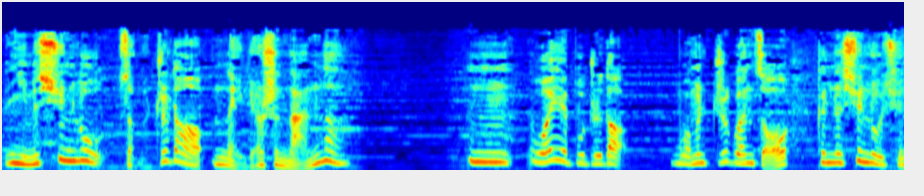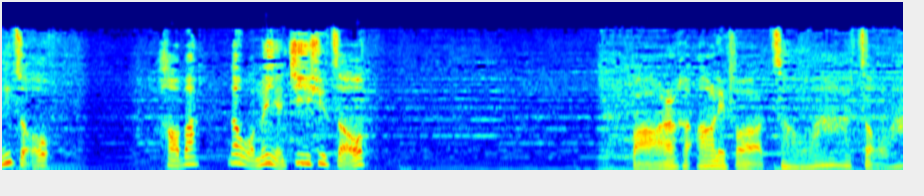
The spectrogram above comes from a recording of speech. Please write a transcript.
你们驯鹿怎么知道哪边是南呢？”“嗯，我也不知道，我们只管走，跟着驯鹿群走。”“好吧，那我们也继续走。”宝儿和奥利弗走啊走啊，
